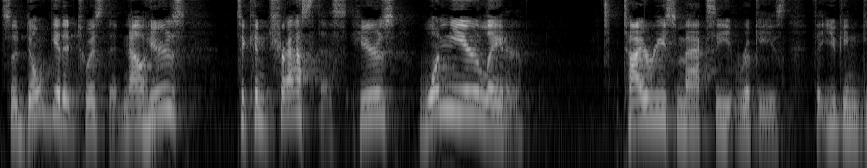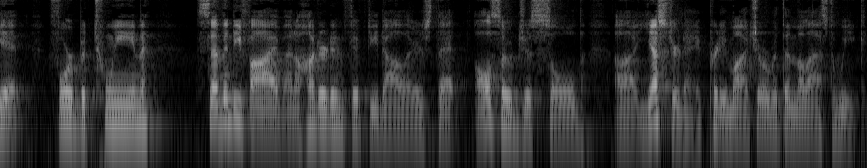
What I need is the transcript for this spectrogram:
So don't get it twisted. Now, here's to contrast this. Here's one year later, Tyrese Maxey rookies that you can get for between 75 and 150 dollars that also just sold uh, yesterday pretty much or within the last week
